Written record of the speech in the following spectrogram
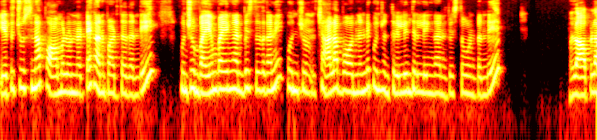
ఎటు చూసినా పాములు ఉన్నట్టే కనపడుతుందండి. కొంచెం భయం భయంగా అనిపిస్తుంది కానీ కొంచెం చాలా బాగుందండి. కొంచెం థ్రిల్లింగ్ థ్రిల్లింగ్గా అనిపిస్తూ ఉంటుంది. లోపల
